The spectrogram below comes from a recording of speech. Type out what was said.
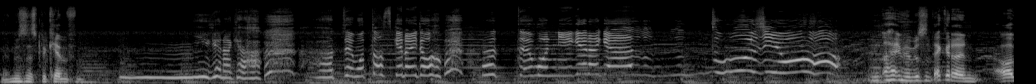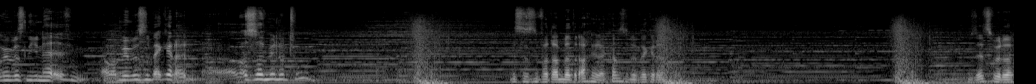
Wir müssen es bekämpfen. Nein, wir müssen wegrennen. Aber wir müssen ihnen helfen. Aber wir müssen wegrennen. Was sollen wir nur tun? Das ist ein verdammter Drache, da kannst du nicht wegrennen. Jetzt wieder.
